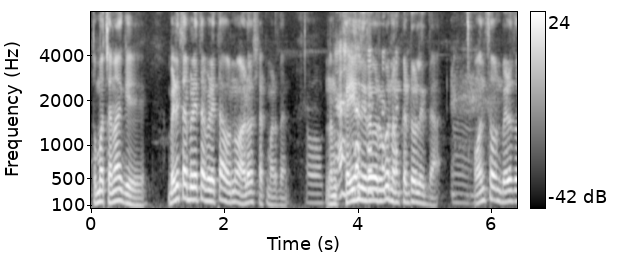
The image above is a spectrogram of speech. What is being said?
ತುಂಬ ಚೆನ್ನಾಗಿ ಬೆಳೀತಾ ಬೆಳೀತಾ ಬೆಳೀತಾ ಅವನು ಆಡೋ ಸ್ಟಾರ್ಟ್ ಮಾಡ್ದಾನೆ. ನಮ್ಮ ಕೈಯಲ್ಲಿರೋವರೆಗೂ ನಮ್ಮ ಕಂಟ್ರೋಲ್ ಇದ್ದ. ಒನ್ಸ್ ಅವ್ನು ಬೆಳೆದು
